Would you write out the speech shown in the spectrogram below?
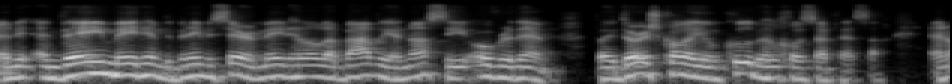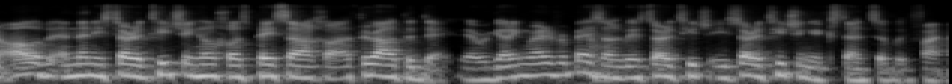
And, and they made him, the Bnei Beseira made Hillel Ababli a nasi over them. And all of and then he started teaching Hilchos Pesach uh, throughout the day. They were getting ready for Pesach. They started teaching. He started teaching extensively. Fine.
